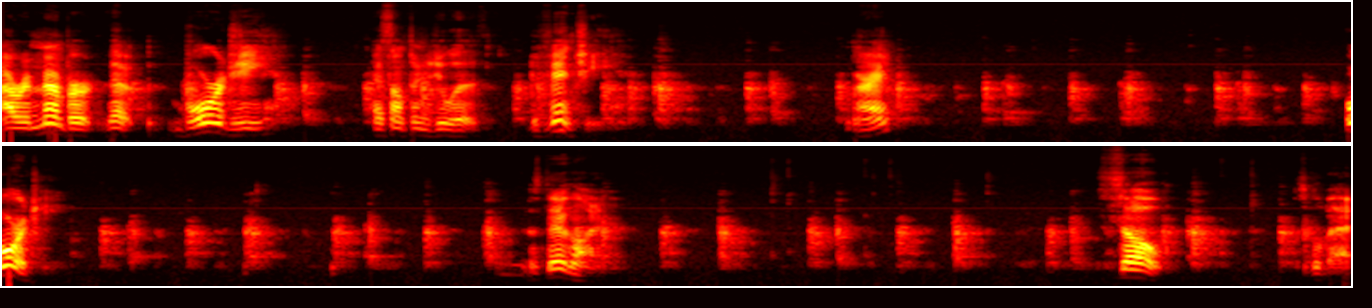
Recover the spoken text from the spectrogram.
I remember that Borgi has something to do with Da Vinci. Right? Borgi. Let's dig on it. So, let's go back.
